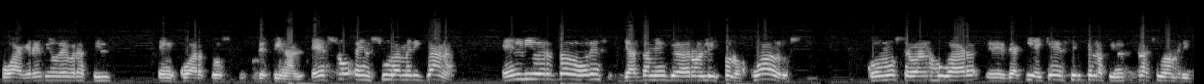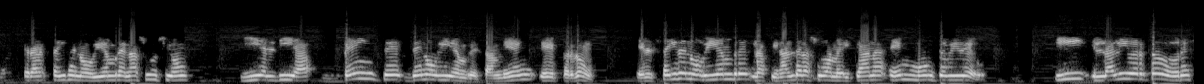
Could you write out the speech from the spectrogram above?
o a Gremio de Brasil en cuartos de final. Eso en Sudamericana. En Libertadores ya también quedaron listos los cuadros. ¿Cómo se van a jugar eh, de aquí? Hay que decir que la final de la Sudamericana será el 6 de noviembre en Asunción y el día 20 de noviembre también, eh, perdón, el 6 de noviembre la final de la Sudamericana en Montevideo. Y la Libertadores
